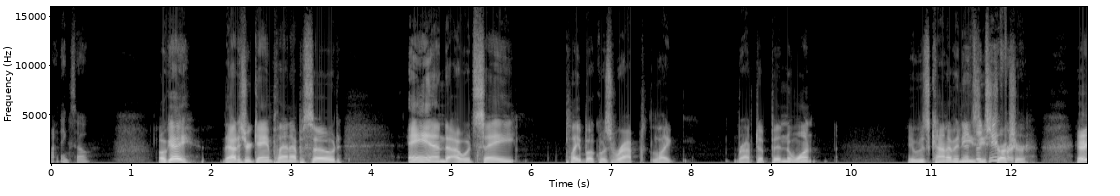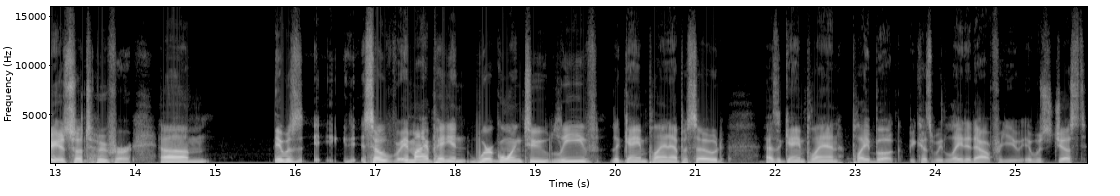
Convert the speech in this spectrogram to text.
I think so. Okay, that is your game plan episode. And I would say playbook was wrapped like wrapped up into one. It was kind of an It's easy structure. Hey, it's a twofer. Um, it was so. In my opinion, we're going to leave the game plan episode as a game plan playbook because we laid it out for you. It was just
